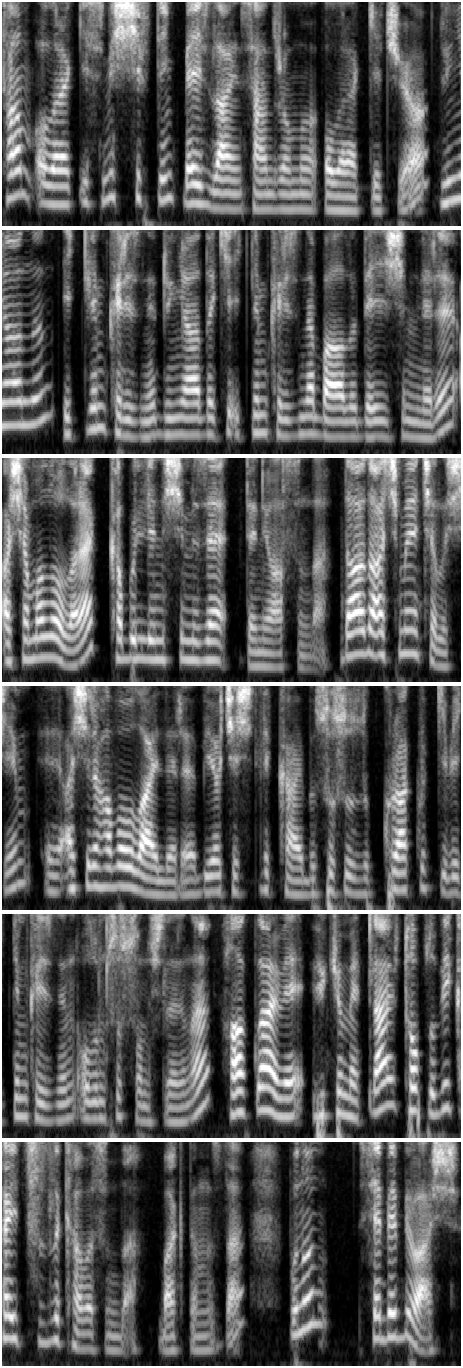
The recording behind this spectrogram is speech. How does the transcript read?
Tam olarak ismi shifting baseline sendromu olarak geçiyor. Dünyanın iklim krizini, dünyadaki iklim krizine bağlı değişimleri aşamalı olarak kabullenişimize deniyor aslında. Daha da açmaya çalışayım. E, aşırı hava olayları, biyoçeşitlilik kaybı, susuzluk, kuraklık gibi iklim krizinin olumsuz sonuçlarına halklar ve hükümetler toplu bir kayıtsızlık havasında baktığımızda bunun sebebi var.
